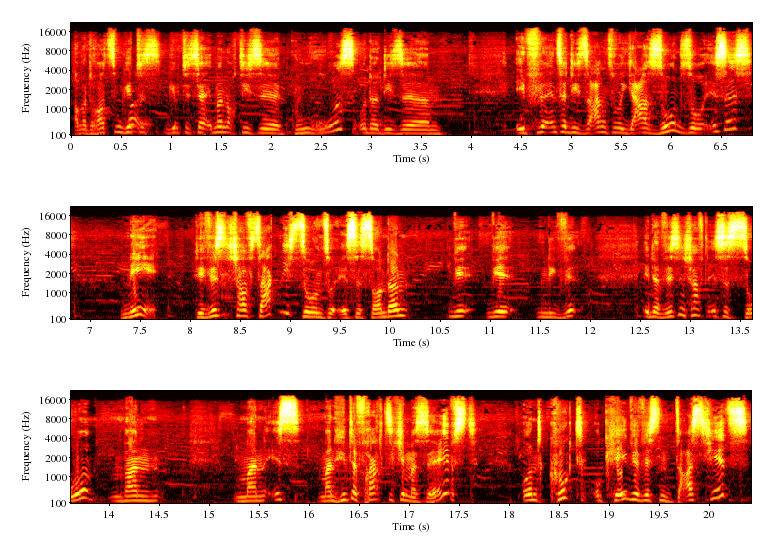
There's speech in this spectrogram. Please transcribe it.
Aber trotzdem gibt es, gibt es ja immer noch diese Gurus oder diese Influencer, die sagen so, ja, so und so ist es. Nee, die Wissenschaft sagt nicht so und so ist es, sondern wir, wir, in der Wissenschaft ist es so, man, man ist, man hinterfragt sich immer selbst und guckt, okay, wir wissen das jetzt.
